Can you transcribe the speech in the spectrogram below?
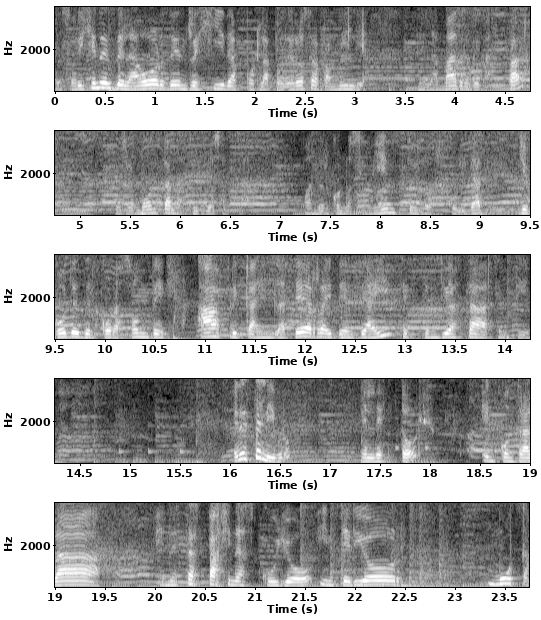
Los orígenes de la orden regida por la poderosa familia de la madre de Gaspar se remontan a siglos atrás, cuando el conocimiento y la oscuridad llegó desde el corazón de África a Inglaterra y desde ahí se extendió hasta Argentina. En este libro, el lector encontrará en estas páginas cuyo interior muta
